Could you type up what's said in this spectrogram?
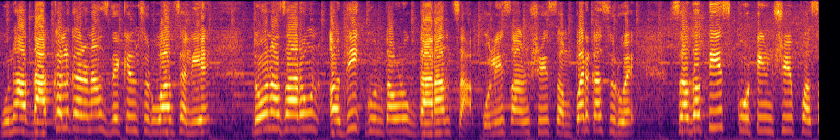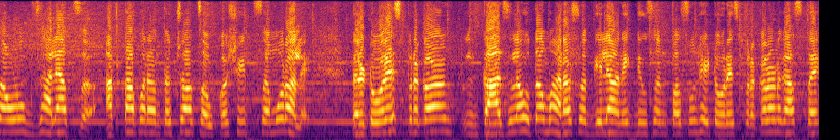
गुन्हा दाखल करण्यास देखील सुरुवात झाली आहे दोन हजारहून अधिक गुंतवणूकदारांचा पोलिसांशी संपर्क सुरू आहे. सदतीस कोटींची फसवणूक झाल्याचं आतापर्यंतच्या चौकशीत समोर आलंय. तर टोरेस प्रकरण गाजलं होतं. महाराष्ट्रात गेल्या अनेक दिवसांपासून हे टोरेस प्रकरण गाजतंय.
